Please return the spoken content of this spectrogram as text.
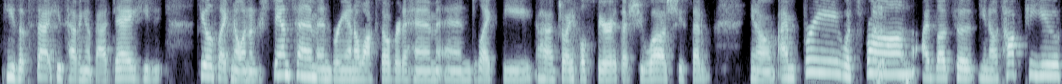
He's upset. He's having a bad day. He feels like no one understands him. And Brianna walks over to him and, like the uh, joyful spirit that she was, she said, You know, I'm Bree. What's wrong? I'd love to, you know, talk to you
